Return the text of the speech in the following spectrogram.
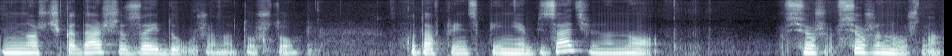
Немножечко дальше зайду уже на то, что куда в принципе не обязательно, но все же, все же нужно.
